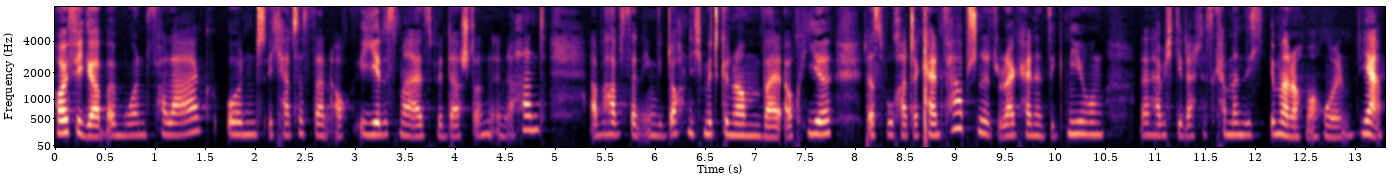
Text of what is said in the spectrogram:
häufiger beim One Verlag und ich hatte es dann auch jedes Mal, als wir da standen, in der Hand, aber habe es dann irgendwie doch nicht mitgenommen, weil auch hier das Buch hatte keinen Farbschnitt oder keine Signierung. Und dann habe ich gedacht, das kann man sich immer noch mal holen. Ja,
